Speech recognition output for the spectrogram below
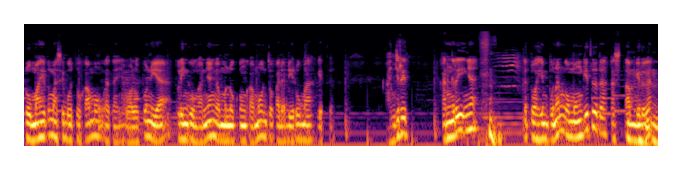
Rumah itu masih butuh kamu katanya, walaupun ya lingkungannya nggak mendukung kamu untuk ada di rumah gitu. Anjrit, kan ngerinya. Ketua himpunan ngomong gitu dah ke staff gitu kan.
